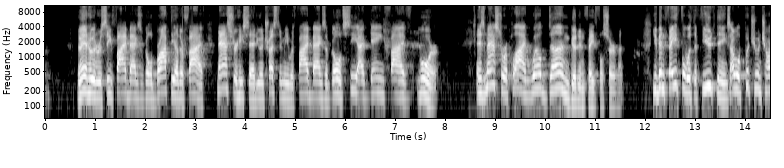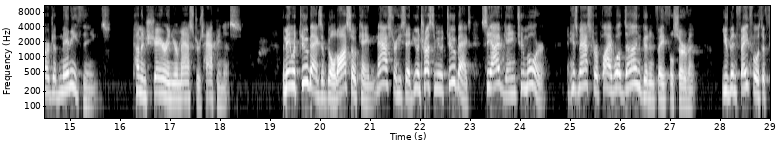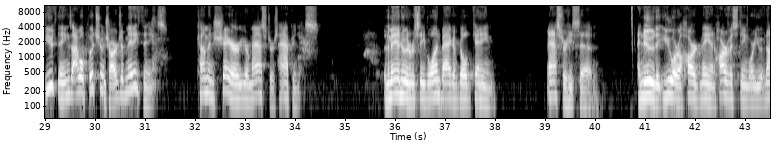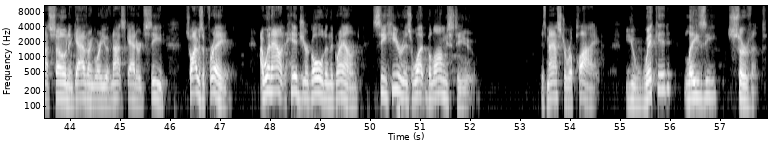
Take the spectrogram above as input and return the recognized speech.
The man who had received five bags of gold brought the other five. Master, he said, you entrusted me with five bags of gold. See, I've gained five more. And his master replied, Well done, good and faithful servant. You've been faithful with a few things. I will put you in charge of many things. Come and share in your master's happiness. The man with two bags of gold also came. Master, he said, You entrusted me with two bags. See, I've gained two more. And his master replied, Well done, good and faithful servant. You've been faithful with a few things. I will put you in charge of many things. Come and share your master's happiness. And the man who had received one bag of gold came. Master, he said, I knew that you are a hard man, harvesting where you have not sown and gathering where you have not scattered seed. So I was afraid. I went out and hid your gold in the ground. See, here is what belongs to you. His master replied, You wicked, lazy servant.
